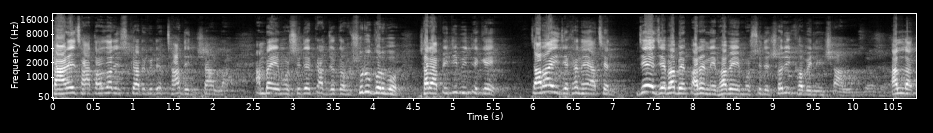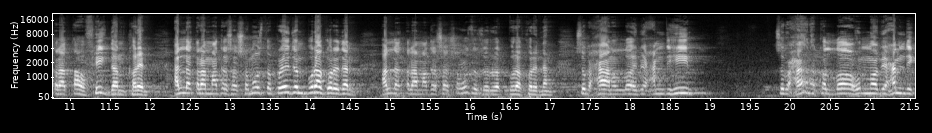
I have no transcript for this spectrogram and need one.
সাড়ে সাত হাজার স্কোয়ার ফিটের ছাদ, ইনশাআল্লাহ। আমরা এই মসজিদের কার্যক্রম শুরু করব। সারা পৃথিবী থেকে যারাই যেখানে আছেন, যে যেভাবে পারেন এভাবে এই মসজিদে শরিক হবেন, ইনশাআল্লাহ। আল্লাহ তালা তাও ফিক দান করেন। আল্লাহ তালা মাদ্রাসার সমস্ত প্রয়োজন পুরা করে দেন। আল্লাহ তালা মাদ্রাসার সমস্ত জরুরত পুরা করে দেন। সুবহান আল্লাহ বিহামদিহি। سبحانك اللهم وبحمدك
